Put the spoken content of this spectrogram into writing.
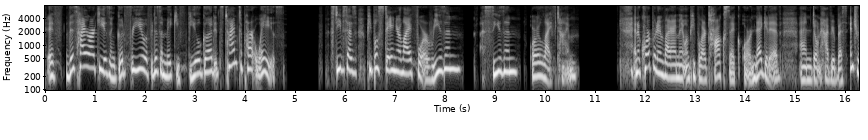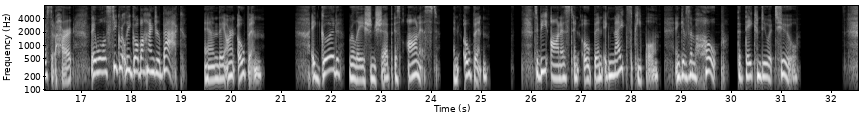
If this hierarchy isn't good for you, if it doesn't make you feel good, it's time to part ways. Steve says people stay in your life for a reason, a season, or a lifetime. In a corporate environment, when people are toxic or negative and don't have your best interest at heart, they will secretly go behind your back and they aren't open. A good relationship is honest and open. To be honest and open ignites people and gives them hope that they can do it too.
